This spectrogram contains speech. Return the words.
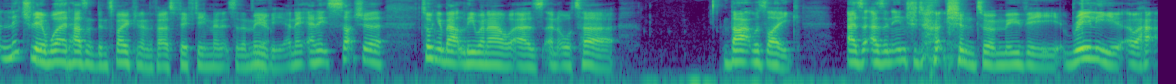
literally a word hasn't been spoken in the first 15 minutes of the movie and it, and it's such a talking about Leigh Whannell as an auteur that was like as as an introduction to a movie really uh,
